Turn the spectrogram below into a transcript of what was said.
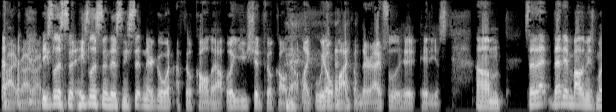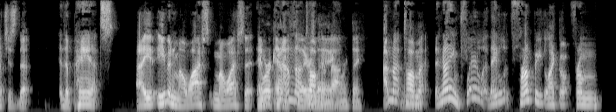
Right, right, right. he's listening. He's listening to this, and he's sitting there going, "I feel called out." Well, you should feel called out. Like we don't like them; they're absolutely hideous. Um, so that that didn't bother me as much as the the pants. I even my wife my wife said, they were kind and of I'm not talking leg, about. weren't they? I'm not talking about. They're not even flare. They look frumpy, like uh, from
